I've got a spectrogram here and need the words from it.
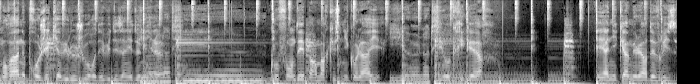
Morane, projet qui a vu le jour au début des années 2000, cofondé par Marcus Nicolai, Theo Krieger et Annika Müller de Vries.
